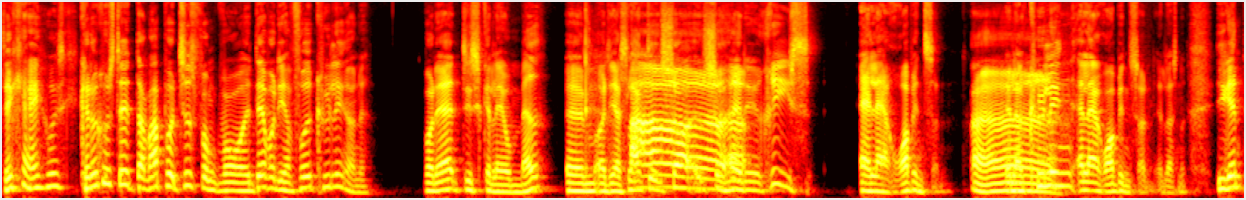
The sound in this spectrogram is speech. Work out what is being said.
Det kan jeg ikke huske. Kan du ikke huske det? Der var på et tidspunkt, hvor øh, der, hvor de har fået kyllingerne, hvor det er, at de skal lave mad, øhm, og de har slagtet, Ah. så, så er det ris a la Robinson. Ah. Eller kylling la Robinson, eller sådan noget. Igen,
